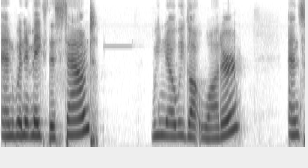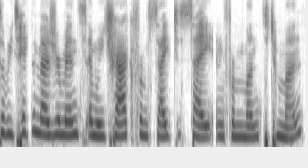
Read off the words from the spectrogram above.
And when it makes this sound, we know we got water. And so we take the measurements and we track from site to site and from month to month.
